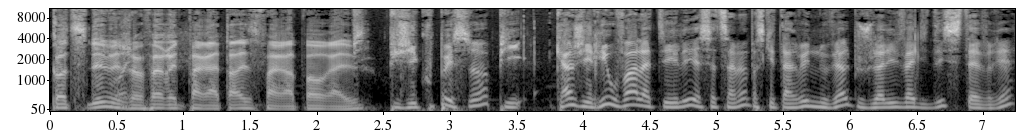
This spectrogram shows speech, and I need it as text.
continue, mais je vais faire une parenthèse par rapport à eux. Puis j'ai coupé ça. Puis quand j'ai réouvert la télé cette semaine, parce qu'il est arrivé une nouvelle, puis je voulais aller valider si c'était vrai.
